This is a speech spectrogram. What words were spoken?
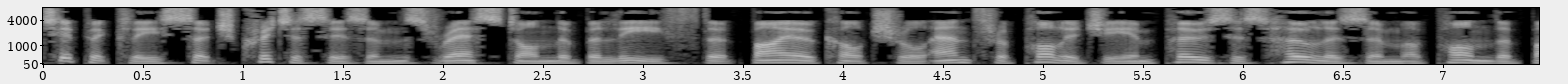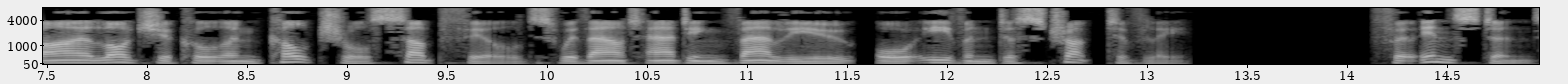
Typically such criticisms rest on the belief that biocultural anthropology imposes holism upon the biological and cultural subfields without adding value, or even destructively. For instance,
